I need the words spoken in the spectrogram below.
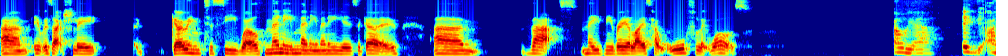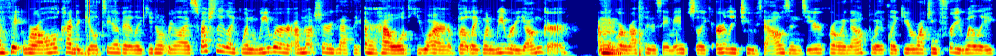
um, it was actually going to SeaWorld many, many, many years ago um, that made me realize how awful it was. Oh, yeah. It, I think we're all kind of guilty of it. Like, you don't realize, especially like when we were, I'm not sure exactly or how old you are, but like when we were younger, I mm. think we're roughly the same age. So, like early 2000s, you're growing up with like you're watching Free Willy.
